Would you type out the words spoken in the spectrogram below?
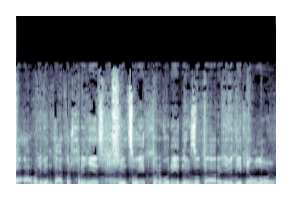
А Авель він також приніс від своїх перворідних з отари і від їхнього лою.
